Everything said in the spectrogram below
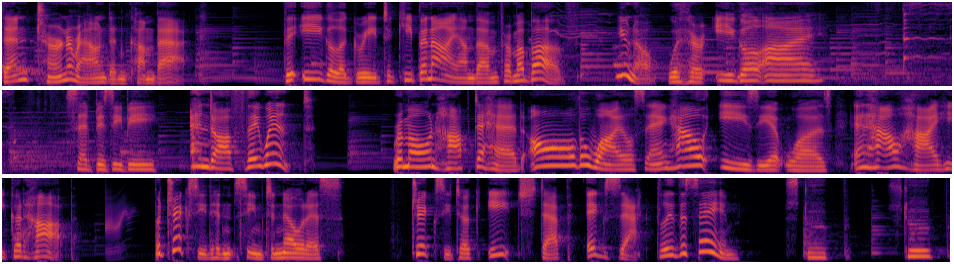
then turn around and come back. The eagle agreed to keep an eye on them from above. You know, with her eagle eye. Said Busy Bee, and off they went. Ramon hopped ahead, all the while saying how easy it was and how high he could hop. But Trixie didn't seem to notice. Trixie took each step exactly the same. Step, step,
